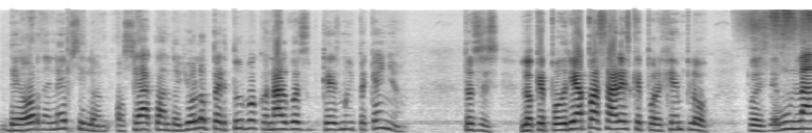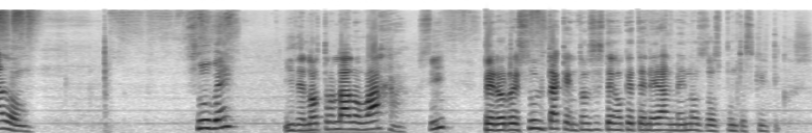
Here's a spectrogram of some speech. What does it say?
de orden epsilon. O sea, cuando yo lo perturbo con algo que es muy pequeño. Entonces, lo que podría pasar es que, por ejemplo, pues de un lado sube y del otro lado baja, ¿sí? Pero resulta que entonces tengo que tener al menos dos puntos críticos.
